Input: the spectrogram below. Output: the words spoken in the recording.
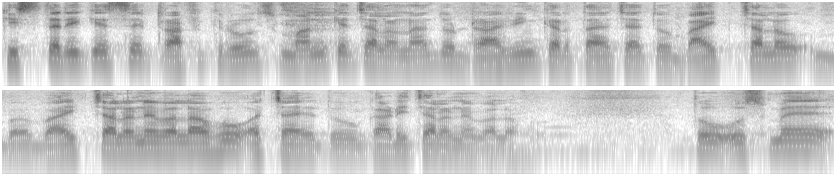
किस तरीके से ट्रैफ़िक रूल्स मान के चलाना है? जो ड्राइविंग करता है, चाहे तो बाइक चालो बाइक चलाने वाला हो और चाहे तो गाड़ी चलाने वाला हो। तो उसमें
